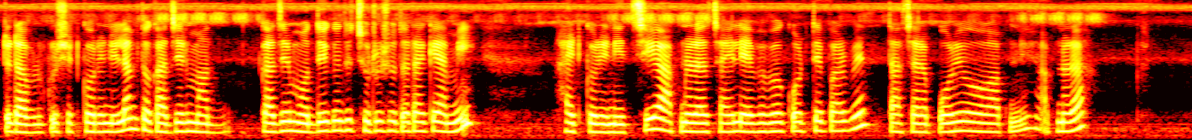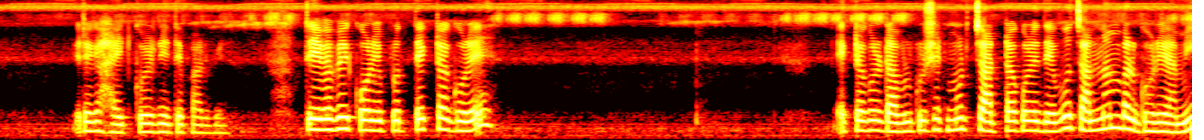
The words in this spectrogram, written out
একটা ডাবল ক্রোশেট করে নিলাম। তো কাজের কাজের মধ্যেই কিন্তু ছোটো সুতাটাকে আমি হাইট করে নিচ্ছি। আপনারা চাইলে এভাবেও করতে পারবেন। তাছাড়া পরেও আপনি, আপনারা এটাকে হাইট করে নিতে পারবেন। তো এভাবে করে প্রত্যেকটা করে একটা করে ডাবল ক্রোশেট মোট চারটা করে দেব। চার নাম্বার ঘরে আমি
